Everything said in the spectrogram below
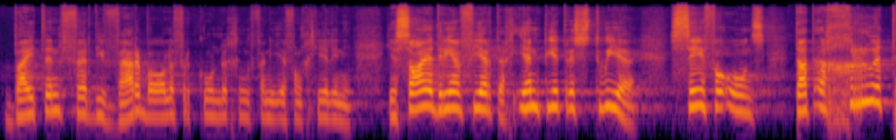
buiten vir die verbale verkondiging van die evangelie nie. Jesaja 43, 1 Petrus 2 sê vir ons dat 'n groot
